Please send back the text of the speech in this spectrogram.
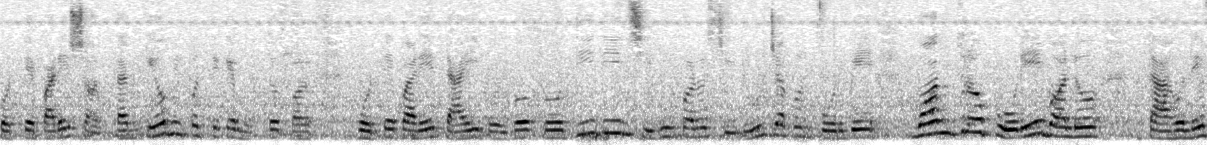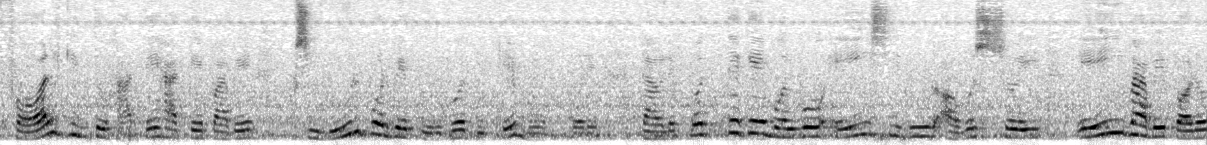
করতে পারে, সন্তানকেও বিপদ থেকে মুক্ত করতে পারে, তাই বলব প্রতিদিন সিঁদুর করো সিঁদুর যখন পড়বে, মন্ত্র পড়ে বলো, তাহলে ফল কিন্তু হাতে হাতে পাবে, সিঁদুর পড়বে পূর্ব দিকে মুখ করে। তাহলে প্রত্যেকে বলব, এই সিঁদুর অবশ্যই এইভাবে পড়ো।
